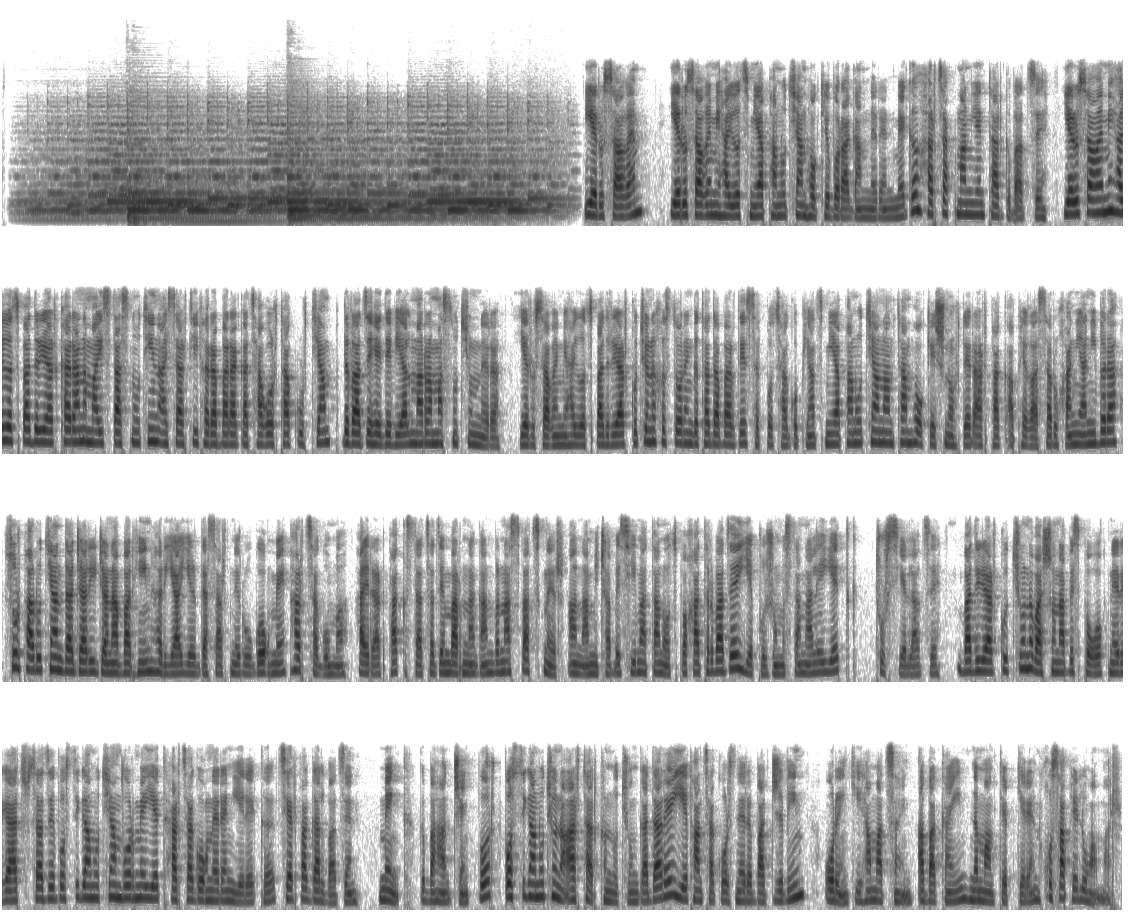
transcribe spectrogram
Երուսաղեմ Երուսաղեմի հայոց միապանության հոգեվորականներեն մեկը հարցակման ենթարկված է Երուսաղեմի հայոց պատրիարքարանը մայիս 18-ին այս արդիվ հրաբարակած հաղորդակցությամբ դված է հետևյալ մարամասնությունները Երուսաղեմի հայոց պատրիարքությունը խստորեն գտադաբարտե Սրբոց Հակոբյանց միապանության անդամ հոգեշնորհներ Արփակ Ափեղասարուխանյանի վրա Սուրբ Հարության դաջարի ճանապարհին հрья երդասարտներու կողմէ հարցագումը հայր Արփակը ստացած են բառնական վնասվածքներ անամիջապես հիմա տանոց փոխադրված է եւ ուժումը ստանալ է յետք դուրս ելած է։ Բադրիարքությունը բաշխոնապես փողոք ներկայացուցած է ոստիկանության որմե յետ հարցագողներն 3-ը ցերպակալված են։ Մենք կբահանջենք, որ ոստիկանությունը արդար քննություն կդարե եւ հանցակործները պատժվին օրենքի համացայն, աբակային նման թեփկերեն խուսափելու համար։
